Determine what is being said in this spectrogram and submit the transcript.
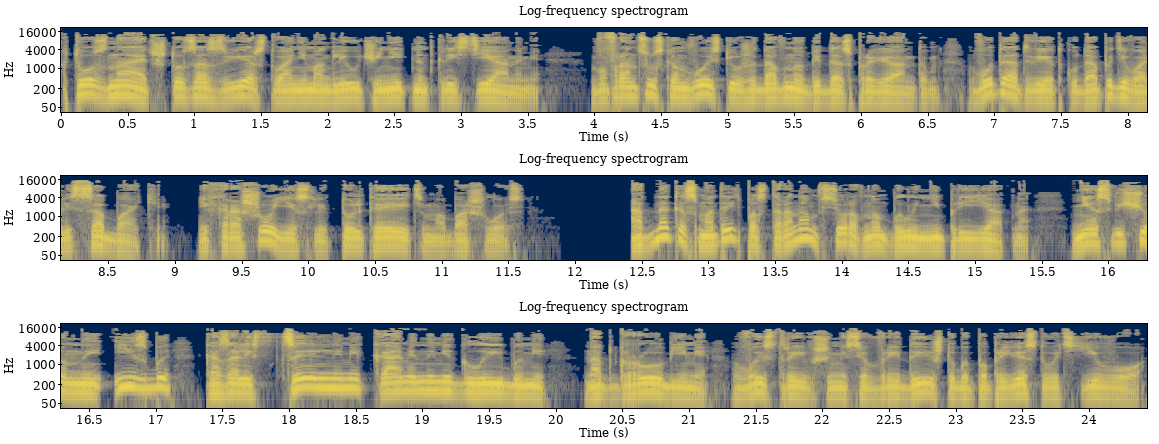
Кто знает, что за зверство они могли учинить над крестьянами. Во французском войске уже давно беда с провиантом. Вот и ответ, куда подевались собаки. И хорошо, если только этим обошлось. Однако смотреть по сторонам все равно было неприятно. Неосвещенные избы казались цельными каменными глыбами, надгробьями, выстроившимися в ряды, чтобы поприветствовать его.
